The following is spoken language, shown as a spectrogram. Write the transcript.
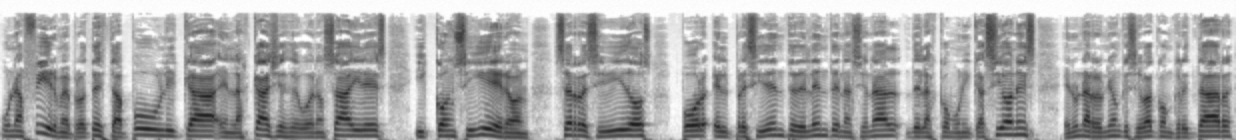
una firme protesta pública en las calles de Buenos Aires y consiguieron ser recibidos por el presidente del Ente Nacional de las Comunicaciones en una reunión que se va a concretar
